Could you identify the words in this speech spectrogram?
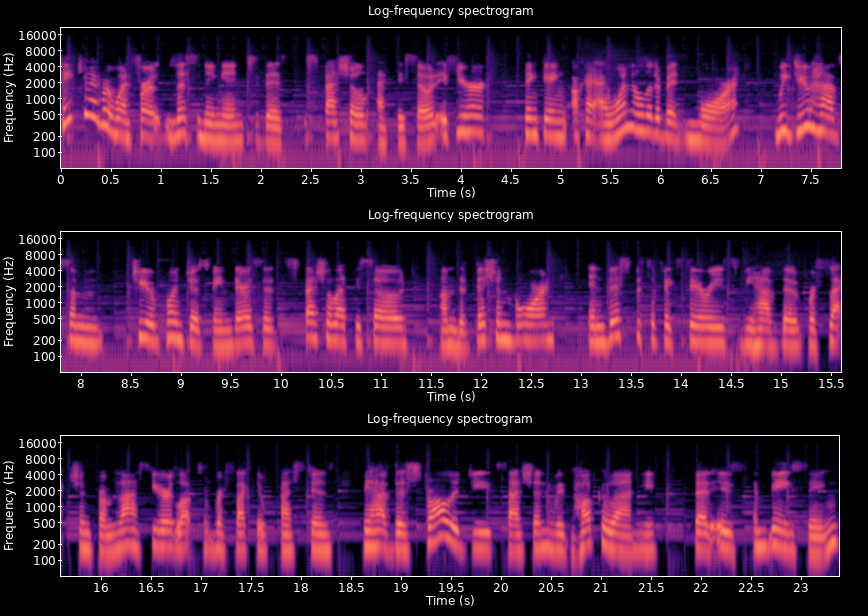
thank you everyone for listening in to this special episode. If you're thinking, okay, I want a little bit more, we do have some to your point, Josephine, there's a special episode on the vision board. In this specific series, we have the reflection from last year, lots of reflective questions. We have the astrology session with Hokulani that is amazing.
